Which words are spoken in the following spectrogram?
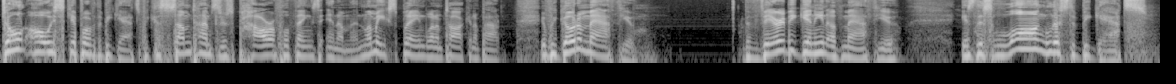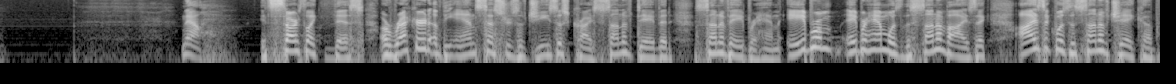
Don't always skip over the begats because sometimes there's powerful things in them. And let me explain what I'm talking about. If we go to Matthew, the very beginning of Matthew is this long list of begats. Now, It starts like this a record of the ancestors of Jesus Christ, son of David, son of Abraham. Abram, Abraham was the son of Isaac. Isaac was the son of Jacob.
